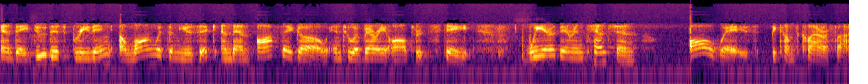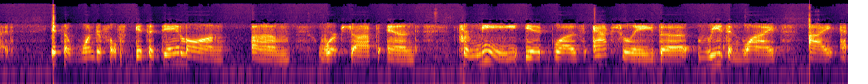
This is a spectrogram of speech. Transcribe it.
and they do this breathing along with the music, and then off they go into a very altered state, where their intention always becomes clarified. It's a wonderful, it's a day long um, workshop, and for me, it was actually the reason why I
